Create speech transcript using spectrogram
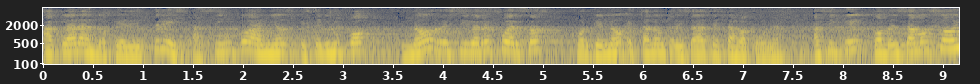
aclarando que de 3 a 5 años ese grupo no recibe refuerzos porque no están autorizadas estas vacunas. Así que comenzamos hoy,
